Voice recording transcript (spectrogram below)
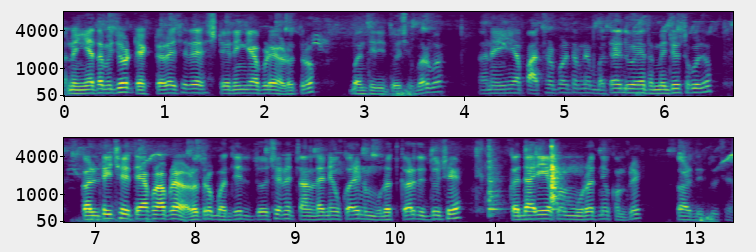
અને અહીંયા તમે જો ટ્રેક્ટરે છે તે સ્ટેરિંગે આપણે હળોતરો બાંધી દીધો છે, બરાબર? અને અહીંયા પાછળ પણ તમને બતાવી દઉં, અહીંયા તમે જોઈ શકો છો. કલટી છે, ત્યાં પણ આપણે હળોતરો બંધી દીધો છે અને ચાંદલાને એવું કરીને મુહૂર્ત કરી દીધું છે. કદારીએ પણ મુહૂર્તને કમ્પ્લીટ કરી દીધું છે.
